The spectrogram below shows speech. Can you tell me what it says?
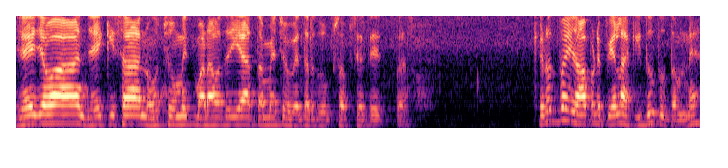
જય જવાન, જય કિસાન. હું છું અમિત માણાવદરિયા. તમે છો વેધર ગ્રુપ સબસે તેજ પર ખેડૂતભાઈ આપણે પહેલાં કીધું હતું તમને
